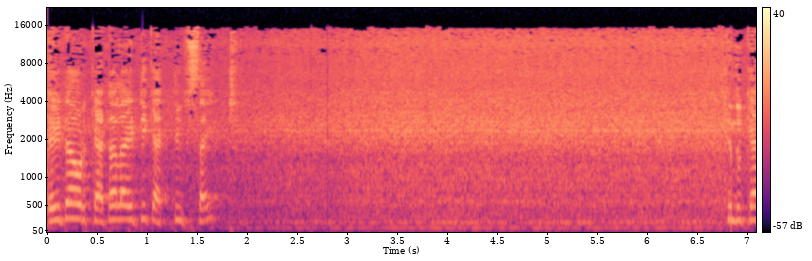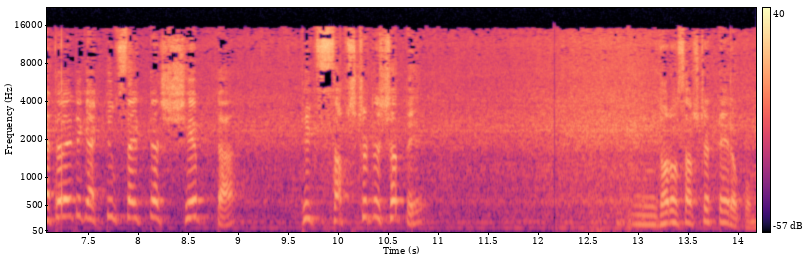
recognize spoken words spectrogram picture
এইটা ওর ক্যাটালাইটিক অ্যাক্টিভ সাইট। কিন্তু ক্যাটালাইটিক অ্যাক্টিভ সাইটটার শেপটা ঠিক সাবস্ট্রেটের সাথে ধরো সাবস্ট্রেটটা এরকম।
